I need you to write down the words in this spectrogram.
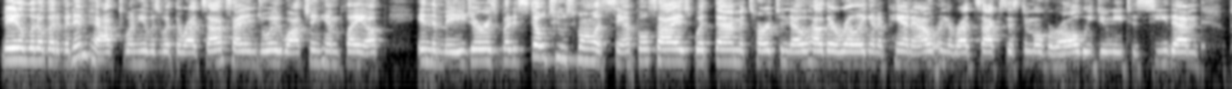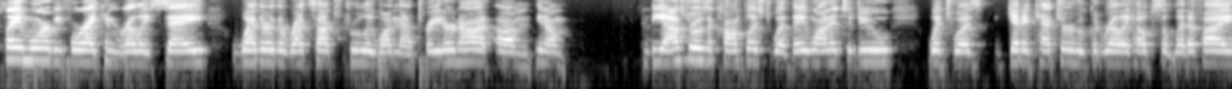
made a little bit of an impact when he was with the Red Sox. I enjoyed watching him play up in the majors, but it's still too small a sample size with them. It's hard to know how they're really going to pan out in the Red Sox system overall. We do need to see them play more before I can really say whether the Red Sox truly won that trade or not. Um, you know, the Astros accomplished what they wanted to do, which was get a catcher who could really help solidify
